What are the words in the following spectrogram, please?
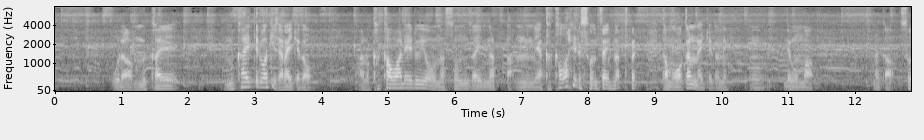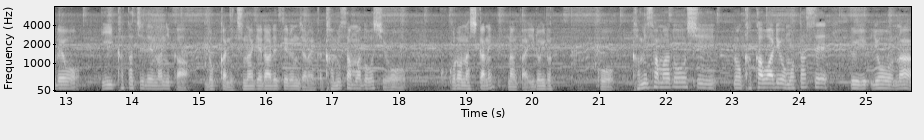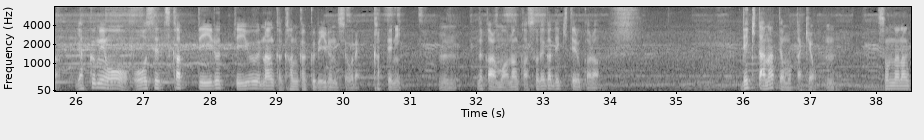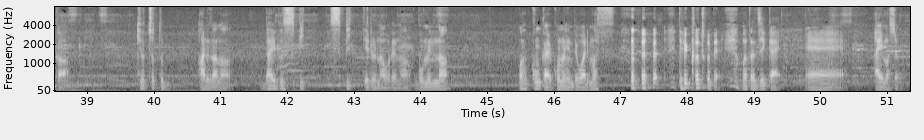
う俺は迎え迎えてるわけじゃないけどあの関われるような存在になった。うんいや関われる存在になったかも分かんないけどね、うん、でもまあなんかそれをいい形で何かどっかにつなげられてるんじゃないか。神様同士を心なしかねなんかいろいろこう神様同士の関わりを持たせるような役目を仰せ使っているっていうなんか感覚でいるんですよ俺。勝手に、うん、だからまあなんかそれができてるからできたなって思った今日、うん、そんななんか今日ちょっとあれだな。だいぶスピスピってるな俺な。ごめんな、まあ、今回はこの辺で終わります。ということでまた次回、えー、会いましょう。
